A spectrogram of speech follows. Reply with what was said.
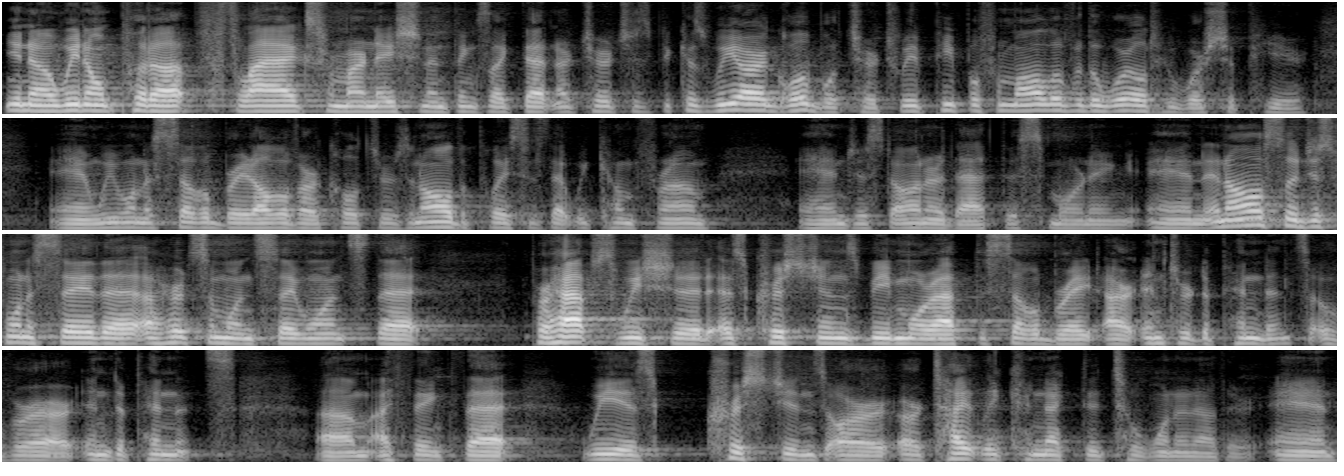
you know, we don't put up flags from our nation and things like that in our church is because we are a global church. We have people from all over the world who worship here. And we want to celebrate all of our cultures and all the places that we come from and just honor that this morning. And, and I also just want to say that I heard someone say once that perhaps we should, as Christians, be more apt to celebrate our interdependence over our independence. Um, I think that we as Christians are, are tightly connected to one another. And,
